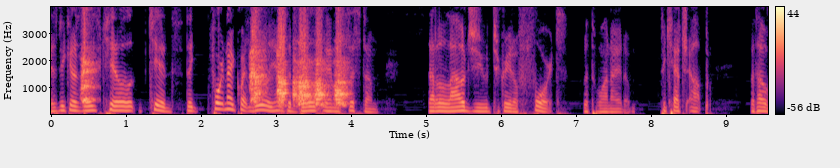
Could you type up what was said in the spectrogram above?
is because those kill kids. The Fortnite quite literally had to build in a system that allowed you to create a fort with one item to catch up with how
